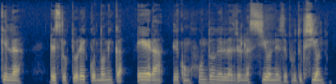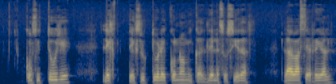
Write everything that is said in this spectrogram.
que la reestructura económica era el conjunto de las relaciones de producción constituye la estructura económica de la sociedad, la base real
